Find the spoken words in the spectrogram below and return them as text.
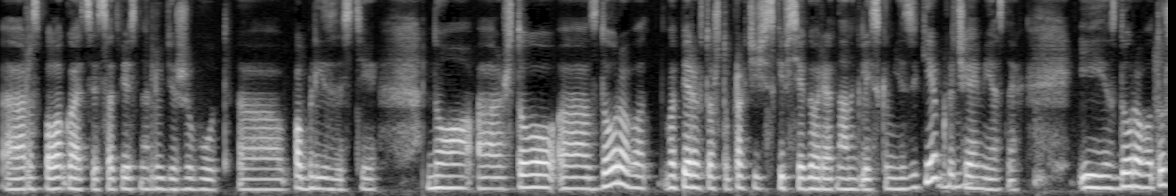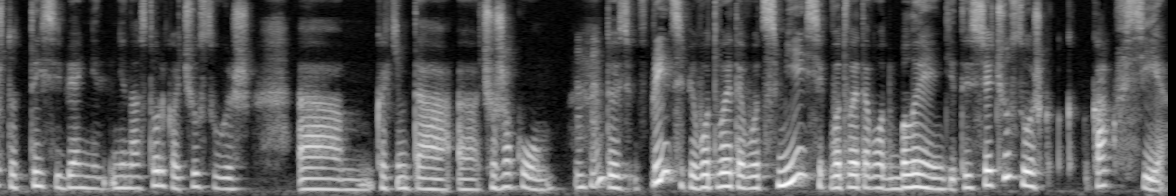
Э, располагаться, и, соответственно, люди живут э, поблизости. Но э, что здорово, во-первых, то, что практически все говорят на английском языке, включая местных, и здорово то, что ты себя не, не настолько чувствуешь эм, каким-то чужаком. Угу. То есть, в принципе, вот в этой вот смеси, вот в этом вот бленде ты себя чувствуешь как все.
